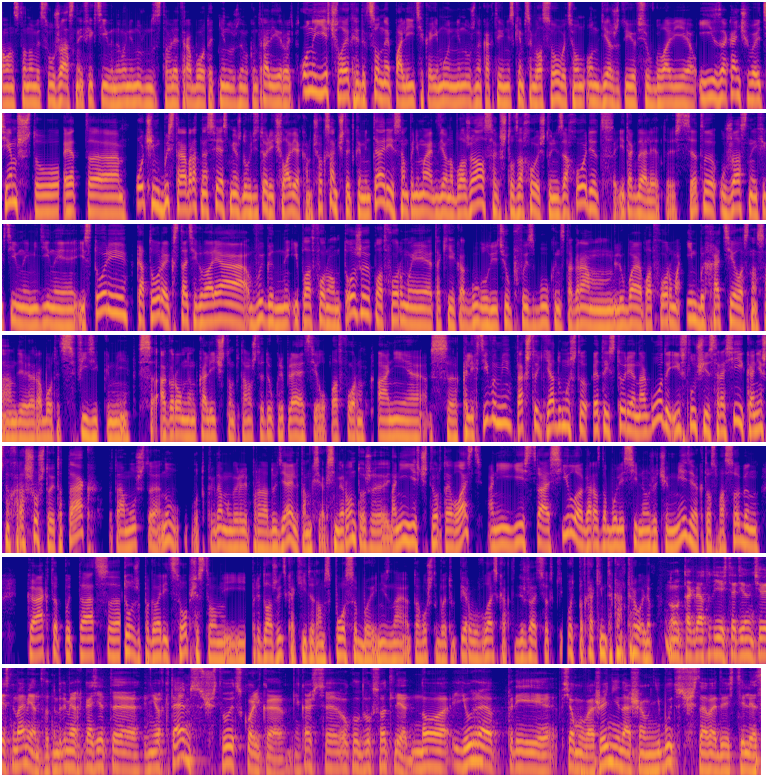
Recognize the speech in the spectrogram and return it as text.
он становится ужасно эффективным, его не нужно заставлять работать, не нужно его контролировать. Он и есть человек редакционная политика, ему не нужно как-то ее ни с кем согласовывать, он, он держит ее всю в голове. И заканчивая тем, что это очень быстрая обратная связь между аудиторией и человеком. Человек сам читает комментарии, сам понимает, где он облажался, что заходит, что не заходит и так далее. То есть это ужасно эффективные медийные истории, которые, кстати говоря, выгодны и платформам тоже. Платформы такие, как Google, YouTube, Facebook, Instagram, любая платформа, им бы хотелось на самом деле работать с физиками, с огромным количеством, потому что это укрепляет силу платформ, а не с коллективами. Так что я думаю, что эта история на годы, и в случае с Россией, конечно, хорошо, что это так, потому что, ну, вот когда мы говорили про Дудя или там Оксимирон тоже, они есть четвертая власть, они есть та сила, гораздо более сильная уже, чем медиа, кто способен как-то пытаться тоже поговорить с обществом и предложить какие-то там способы, не знаю, того, чтобы эту первую власть как-то держать все-таки хоть под каким-то контролем. Ну, тогда тут есть один интересный момент. Вот, например, газета «Нью-Йорк Таймс» существует сколько? Мне кажется, около 200 лет. Но Юра при всем уважении нашем не будет существовать 200 лет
